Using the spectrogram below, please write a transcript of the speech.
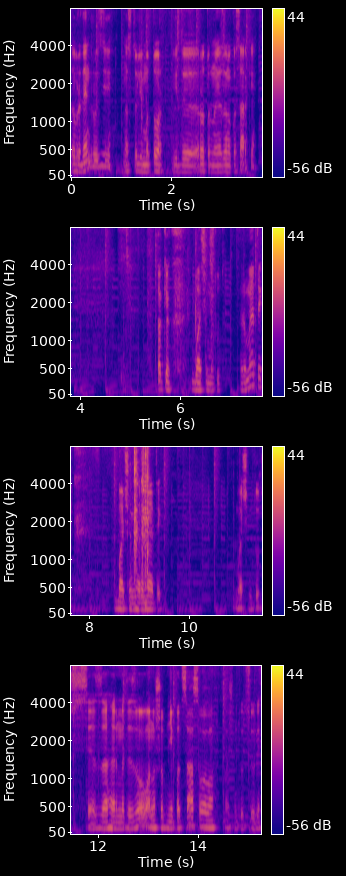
Добрий день, друзі. На столі мотор від е, роторної газонокосарки. Так як бачимо тут герметик, бачимо герметик. Бачимо тут все загерметизовано, щоб не підсасувало. Бачимо тут сюди.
